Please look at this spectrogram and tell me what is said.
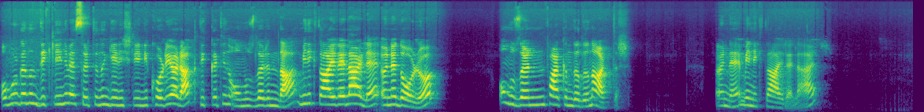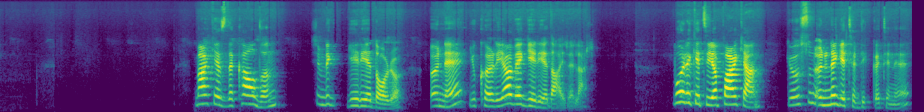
Omurganın dikliğini ve sırtının genişliğini koruyarak dikkatin omuzlarında minik dairelerle öne doğru omuzlarının farkındalığını arttır. Öne minik daireler. Merkezde kaldın. Şimdi geriye doğru. Öne, yukarıya ve geriye daireler. Bu hareketi yaparken göğsün önüne getir dikkatini.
